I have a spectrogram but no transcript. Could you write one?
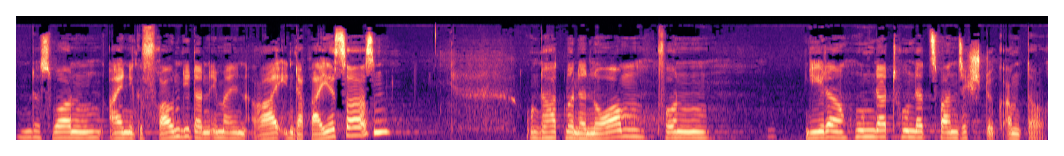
Und das waren einige Frauen, die dann immer in, in der Reihe saßen. Und da hat man eine Norm von Jeder 100, 120 Stück am Tag.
